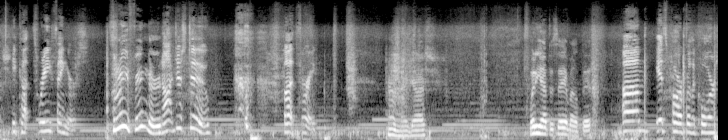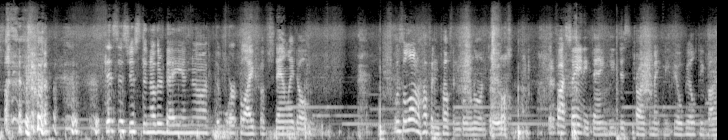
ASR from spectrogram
gosh. He cut three fingers. Three fingers? Not just two, but three. Oh my gosh. What do you have to say about this? Um, it's par for the course. this is just another day in uh, the work life of Stanley Dalton. There's a lot of huffing and puffing going on too. But if I say anything, he just tries to make me feel guilty by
